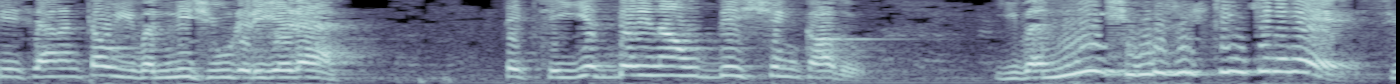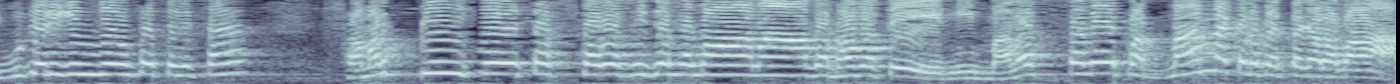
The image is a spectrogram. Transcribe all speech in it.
చేశానంటావు ఇవన్నీ శివుడు అడిగాడా? అంటే చెయ్యొద్దని నా ఉద్దేశ్యం కాదు. ఇవన్నీ శివుడు సృష్టించినవే. శివుడు అడిగింది ఏమిటో తెలుసా? సమర్పించేత సరసిజముమానాద భవతే నీ మనస్సనే పద్మాన్ని అక్కడ పెట్టగలవా?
